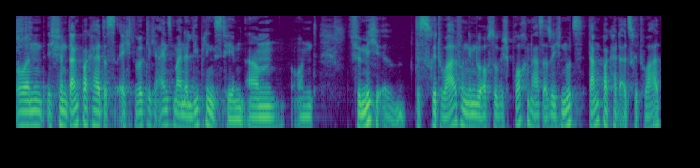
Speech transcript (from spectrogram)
Und ich finde, Dankbarkeit ist echt wirklich eins meiner Lieblingsthemen. Ähm, und für mich äh, das Ritual, von dem du auch so gesprochen hast, also ich nutze Dankbarkeit als Ritual,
